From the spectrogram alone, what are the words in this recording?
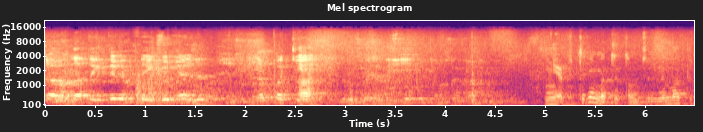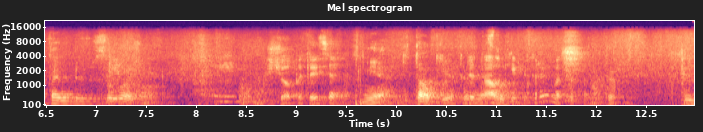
що вона так дивиться і комезить навпаки. Ні, підтримати, там нема питань без зауваження. Що, петиція? Ні, деталки є. то Деталки підтримати. так. Так,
